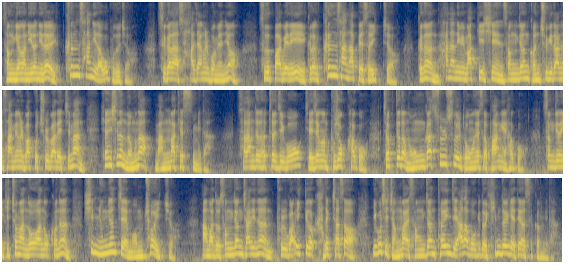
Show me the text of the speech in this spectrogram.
성경은 이런 일을 큰 산이라고 부르죠. 스가라 4장을 보면요. 스룹바벨이 그런 큰 산 앞에 서 있죠. 그는 하나님이 맡기신 성전 건축이라는 사명을 받고 출발했지만 현실은 너무나 막막했습니다. 사람들은 흩어지고 재정은 부족하고 적들은 온갖 술수를 동원해서 방해하고 성전의 기초만 놓아놓고는 16년째 멈춰 있죠. 아마도 성전 자리는 풀과 이끼로 가득 차서 이곳이 정말 성전터인지 알아보기도 힘들게 되었을 겁니다.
